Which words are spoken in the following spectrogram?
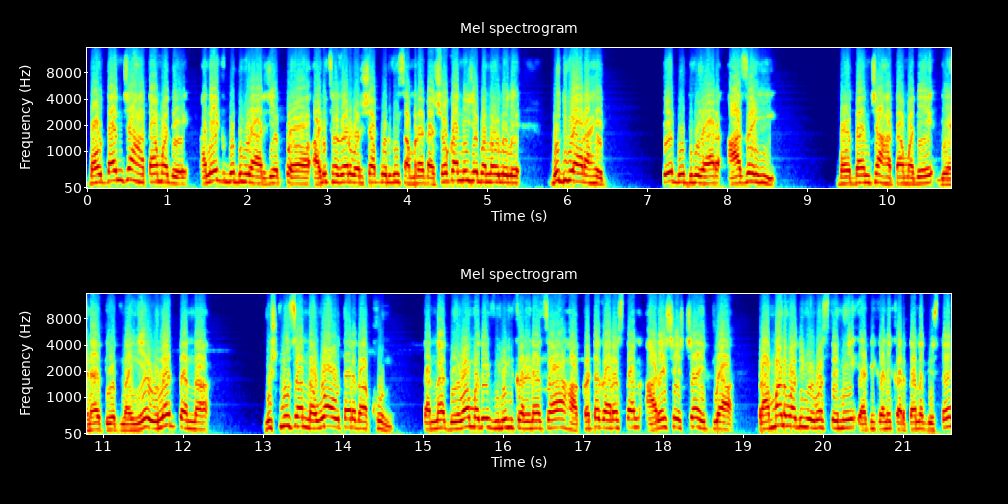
बौद्धांच्या हातामध्ये अनेक बुद्धविहार जे अडीच हजार वर्षापूर्वी सम्राट अशोकांनी जे बनवलेले बुद्धविहार आहेत ते बुद्धविहार आजही बौद्धांच्या हातामध्ये देण्यात येत नाहीये. उलट त्यांना विष्णूचा नववा अवतार दाखवून त्यांना देवामध्ये विलीन करण्याचा हा कटकारस्थान आर एस एसच्या इथल्या ब्राह्मणवादी व्यवस्थेने या ठिकाणी करताना दिसतंय.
